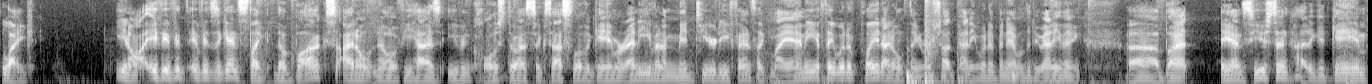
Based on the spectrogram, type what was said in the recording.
like, you know, if if, it, if it's against like the Bucks, I don't know if he has even close to as successful of a game or any even a mid tier defense like Miami. If they would have played, I don't think Rashaad Penny would have been able to do anything. Uh, but against Houston, had a good game.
